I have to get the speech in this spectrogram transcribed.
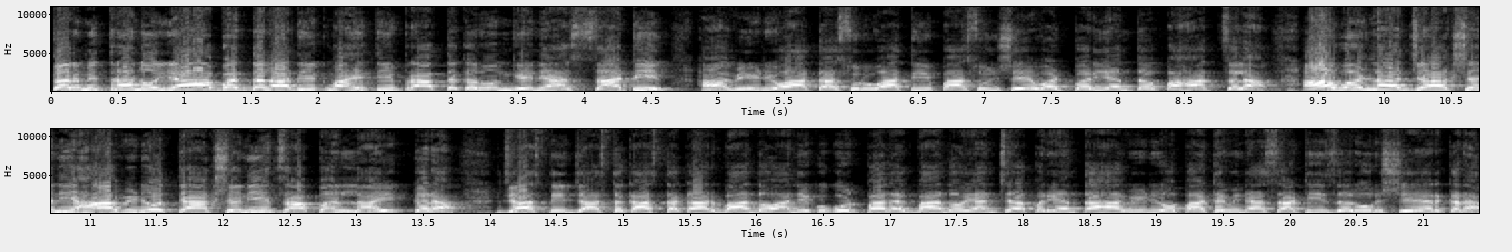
तर मित्रांनो याबद्दल अधिक माहिती प्राप्त करून घेण्यासाठी हा व्हिडिओ आता सुरुवातीपासून शेवटपर्यंत पाहत चला. आवडला ज्या क्षणी हा व्हिडिओ त्या क्षणीच आपण लाईक करा. जास्तीत जास्त कास्तकार बांधव आणि कुक्कुटपालक बांधव यांच्यापर्यंत हा व्हिडिओ पाठविण्यासाठी जरूर शेअर करा.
